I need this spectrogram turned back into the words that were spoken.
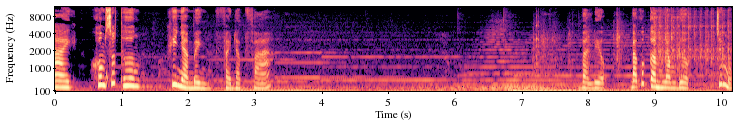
Ai không xót thương khi nhà mình phải đập phá? Và liệu bạn có cầm lòng được trước một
